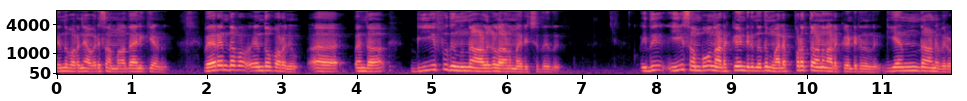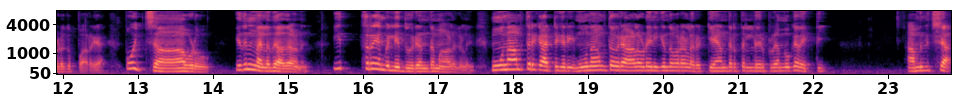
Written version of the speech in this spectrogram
എന്ന് പറഞ്ഞ് അവർ സമാധാനിക്കുകയാണ്. വേറെ എന്താ എന്തോ പറഞ്ഞു. എന്താ? ബീഫ് തിന്നുന്ന ആളുകളാണ് മരിച്ചത് ഇത്. ഇത് ഈ സംഭവം നടക്കേണ്ടിരുന്നത് മലപ്പുറത്താണ് നടക്കേണ്ടിരുന്നത് എന്താണ് ഇവരോടൊക്കെ പറയാ? പോയി ചാവടോ. ഇതിന് നല്ലത് അതാണ്. ഇത്രയും വലിയ ദുരന്തം ആളുകൾ മൂന്നാമത്തെ ഒരു കാറ്റഗറി മൂന്നാമത്തെ ഒരാളോട് എനിക്ക് എന്താ പറയാനുള്ളത്? ഒരു കേന്ദ്രത്തിലുള്ള ഒരു പ്രമുഖ വ്യക്തി. അമിത് ഷാ.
